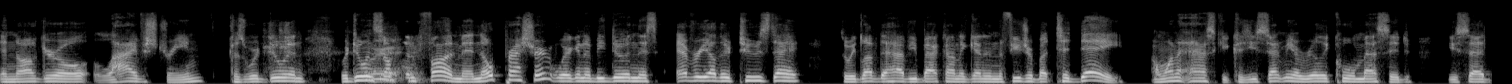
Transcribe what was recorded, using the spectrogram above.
inaugural live stream because we're doing we're doing something fun, man. No pressure. We're gonna be doing this every other Tuesday. So we'd love to have you back on again in the future. But today, I want to ask you because you sent me a really cool message. You said,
